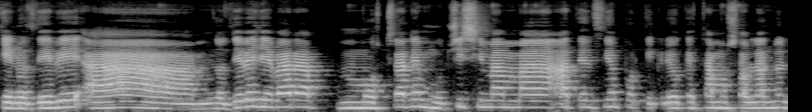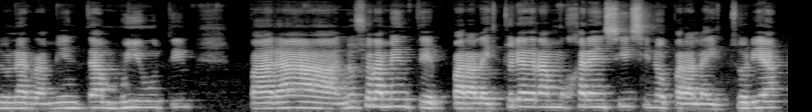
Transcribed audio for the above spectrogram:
que nos debe, a, nos debe llevar a mostrarles muchísima más atención porque creo que estamos hablando de una herramienta muy útil para no solamente para la historia de las mujeres en sí, sino para la historia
